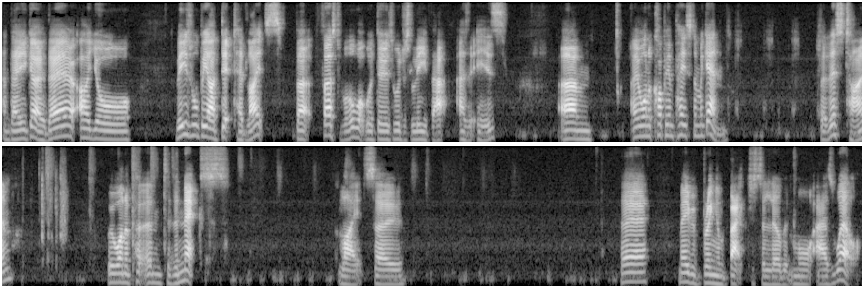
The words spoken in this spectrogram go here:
And there you go. There are your... These will be our dipped headlights. But first of all, what we'll do is we'll just leave that as it is. Um, we want to copy and paste them again. But this time, we want to put them to the next light. So, there. Maybe bring them back just a little bit more as well.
